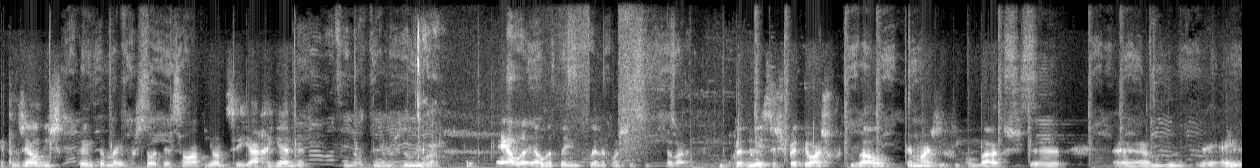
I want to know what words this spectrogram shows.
aquilo já é o disco que quem também prestou atenção à Beyoncé e à Rihanna não tínhamos dúvida. Claro. Ela, ela tem plena consciência disso. Agora, e, portanto, nesse aspecto, eu acho que Portugal tem mais dificuldades uh, eh, um, ehm,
